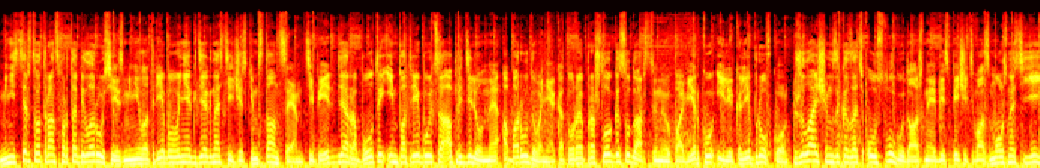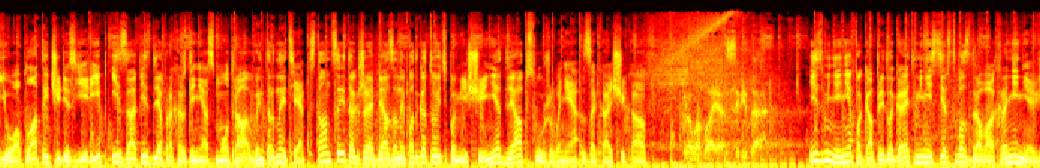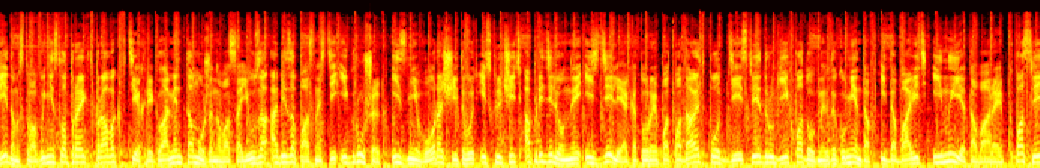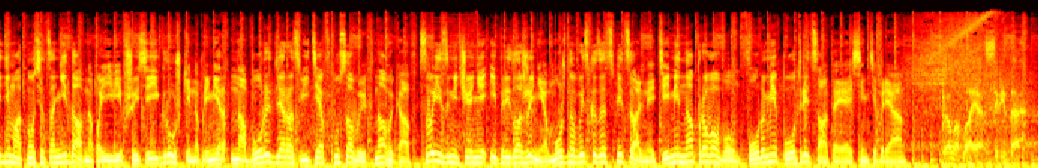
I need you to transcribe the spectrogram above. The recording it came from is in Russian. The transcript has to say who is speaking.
Speaker 1: Министерство транспорта Беларуси изменило требования к диагностическим станциям. Теперь для работы им потребуется определенное оборудование, которое прошло государственную поверку или калибровку. Желающим заказать услугу должны обеспечить возможность ее оплаты через ЕРИП и запись для прохождения осмотра в интернете. Станции также обязаны подготовить помещение для обслуживания заказчиков.
Speaker 2: Правовая среда.
Speaker 1: Изменения пока предлагает Министерство здравоохранения. Ведомство вынесло проект правок в техрегламент Таможенного союза о безопасности игрушек. Из него рассчитывают исключить определенные изделия, которые подпадают под действие других подобных документов, и добавить иные товары. К последним относятся недавно появившиеся игрушки, например, наборы для развития вкусовых навыков. Свои замечания и предложения можно высказать в специальной теме на правовом форуме по 30 сентября.
Speaker 2: Правовая среда.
